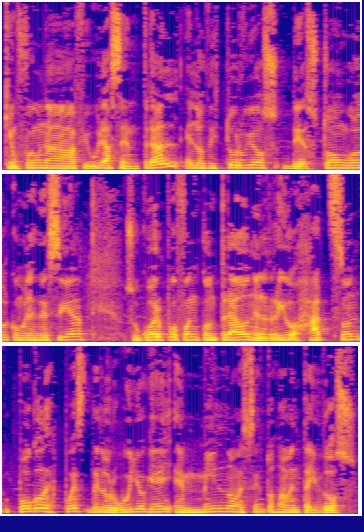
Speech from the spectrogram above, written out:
quien fue una figura central en los disturbios de Stonewall, como les decía. Su cuerpo fue encontrado en el río Hudson poco después del orgullo gay en 1992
